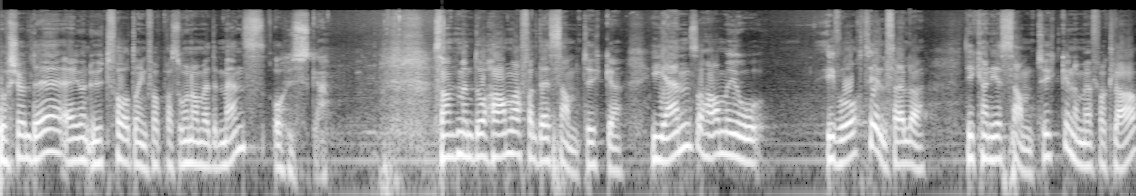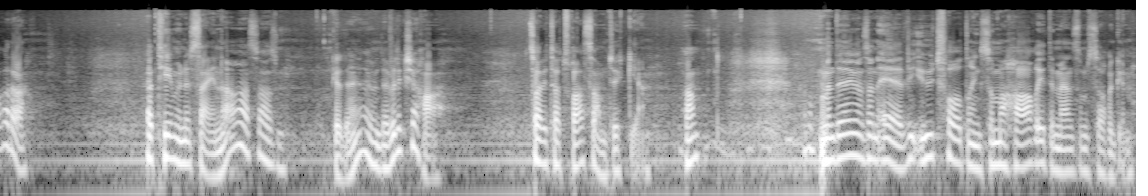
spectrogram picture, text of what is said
Og Selv det er jo en utfordring for personer med demens å huske. Sånn, men da har vi i hvert fall det samtykket. Igjen så har vi jo i vårt tilfelle de kan gi samtykke når vi forklarer det. Ja, ti minutter seinere altså, det, det, vil jeg ikke ha. Så har de tatt fra samtykke igjen. Sant? Men det er jo en sånn evig utfordring som vi har i demensomsorgen.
